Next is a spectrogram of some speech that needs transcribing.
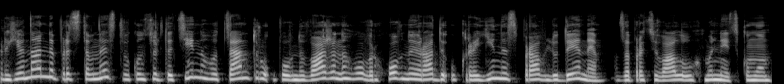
Регіональне представництво консультаційного центру уповноваженого Верховної Ради України з прав людини запрацювало у Хмельницькому.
